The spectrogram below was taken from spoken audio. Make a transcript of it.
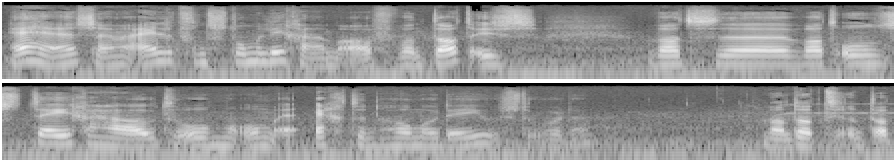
hè, hè, zijn we eindelijk van het stomme lichaam af. Want dat is wat, uh, wat ons tegenhoudt om, om echt een homo deus te worden. Want dat, dat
